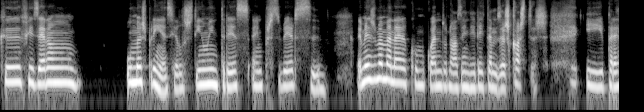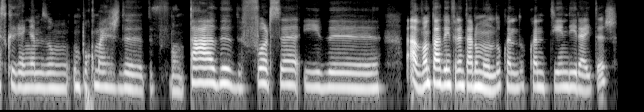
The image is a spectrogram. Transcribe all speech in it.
que fizeram uma experiência, eles tinham interesse em perceber se, da mesma maneira como quando nós endireitamos as costas e parece que ganhamos um, um pouco mais de, de vontade, de força e de ah, vontade de enfrentar o mundo quando, quando te endireitas,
